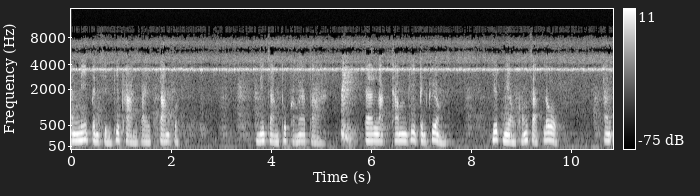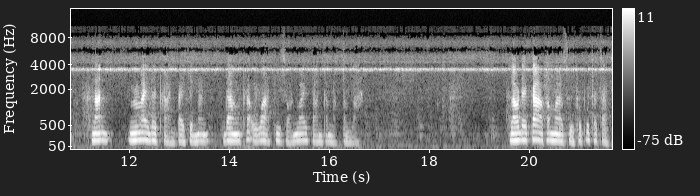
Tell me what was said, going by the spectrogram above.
ันนี้เป็นสิ่งที่ผ่านไปตามกฎอนิจจังทุกขังอนัตตา แต่หลักธรรมที่เป็นเครื่อง ยึดเหนี่ยวของสัตว์โลก อันนั้นไม่ได้ผ่านไปเช่นนั้น ดังพระโอวาทที่สอนไว้ตามตำหนับตำลาเราได้ก้าวเข้ามาสู่พระพุทธศาส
